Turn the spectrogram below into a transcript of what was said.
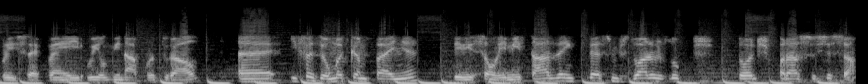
por isso é que vem aí o Iluminar Portugal, uh, e fazer uma campanha de edição limitada em que pudéssemos doar os lucros todos para a associação.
